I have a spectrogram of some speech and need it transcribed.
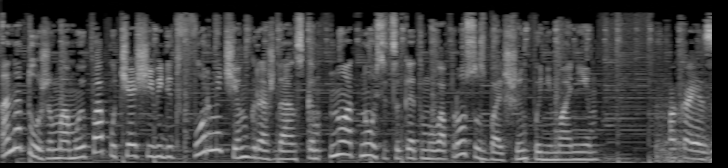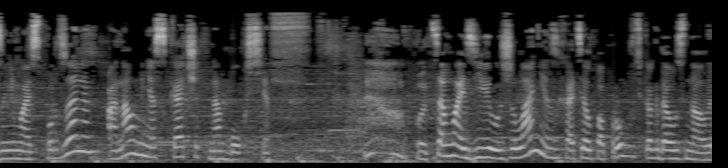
Она тоже маму и папу чаще видит в форме, чем в гражданском, но относится к этому вопросу с большим пониманием. Пока я занимаюсь в спортзале, она у меня скачет на боксе. Вот, сама изъявила желание, захотела попробовать, когда узнала.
